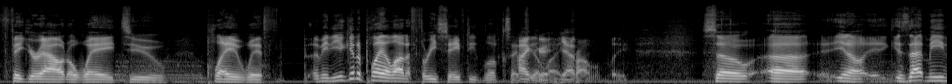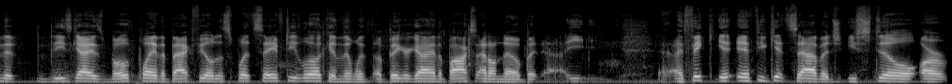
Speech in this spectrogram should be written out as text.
figure out a way to play with. I mean, you're going to play a lot of three safety looks. I, I feel agree, like yep. probably. So, uh, you know, does that mean that these guys both play in the backfield and split safety look, and then with a bigger guy in the box? I don't know, but I y- I think if you get Savage, you still are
